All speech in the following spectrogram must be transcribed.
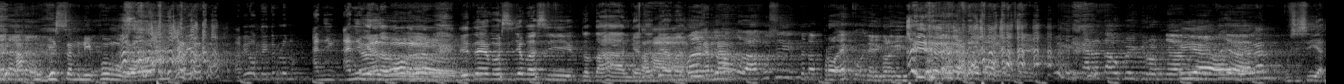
aku bisa menipumu tapi, tapi waktu itu belum anjing anjing kan? Oh, Itu emosinya masih tertahan karena dia masih Karena Karena- kalau aku sih tetap pro eko dari kalau kayak gitu. Karena tahu backgroundnya iya begitu ya. ya kan posisi ya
